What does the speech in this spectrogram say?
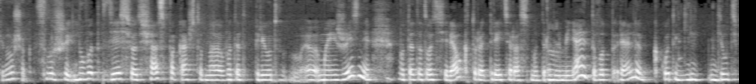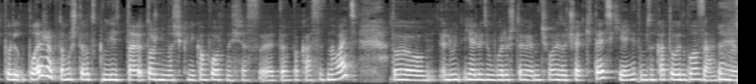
киношек. Слушай, ну вот здесь вот сейчас пока что на вот этот период э, моей жизни, вот этот вот сериал, который я третий раз смотрю mm. для меня, это вот реально какой-то guilty pleasure, потому что вот мне тоже немножечко некомфортно сейчас это пока осознавать, то я людям говорю, что я начала изучать китайский, и они там закатывают глаза. Mm-hmm.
